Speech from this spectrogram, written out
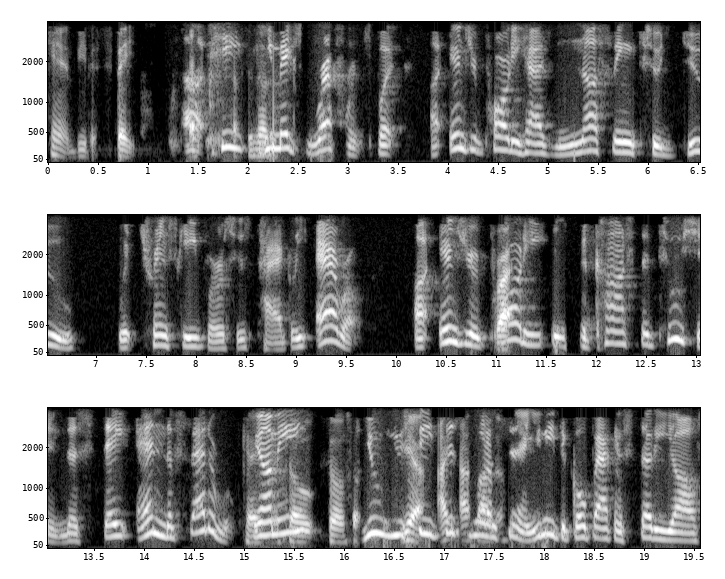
can't be the state. Uh, he another- he makes reference, but an injured party has nothing to do with Trinsky versus Pagliaro. An injured Right. party is the Constitution, the state and the federal. Okay, you know what I mean? So, so, so You you Yeah, see, this I is what I'm saying. You need to go back and study y'all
